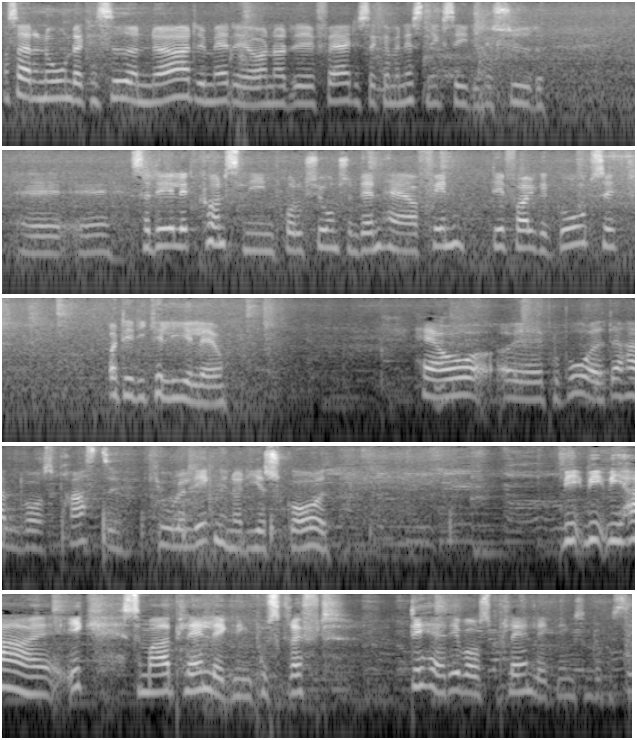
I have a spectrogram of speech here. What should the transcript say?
Og så er der nogen, der kan sidde og nørde med det, og når det er færdigt, så kan man næsten ikke se, at de har syet det. Øh, øh, så det er lidt kunsten i en produktion som den her, at finde det, folk er gode til, og det, de kan lide at lave. Herovre øh, på bordet, der har vi vores præstekjoler liggende, når de er skåret. Vi, vi, vi har ikke så meget planlægning på skrift det her, det er vores planlægning, som du kan se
